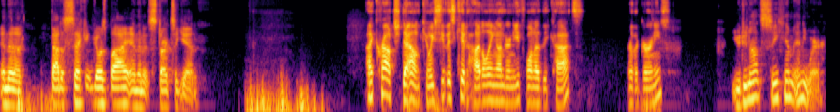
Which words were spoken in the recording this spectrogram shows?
And then a, about a second goes by and then it starts again. I crouched down. Can we see this kid huddling underneath one of the cots or the gurneys? You do not see him anywhere.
